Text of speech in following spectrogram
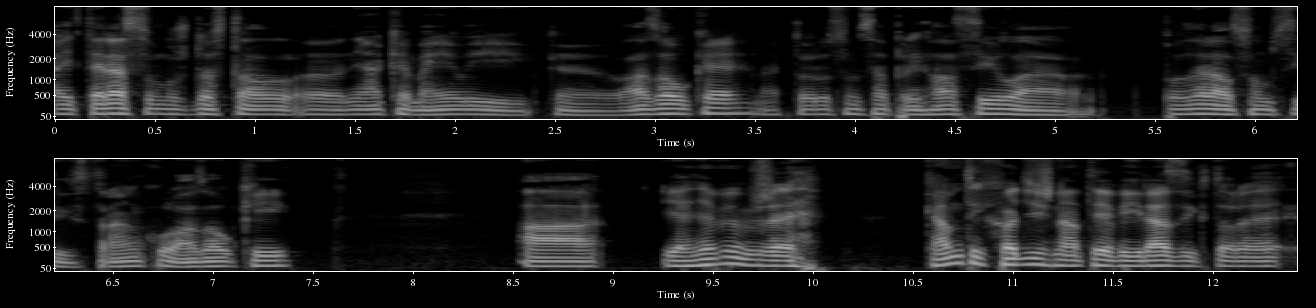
aj teraz som už dostal uh, nejaké maily k Lazovke, na ktorú som sa prihlásil a pozeral som si stránku Lazovky a ja neviem, že kam ty chodíš na tie výrazy, ktoré,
